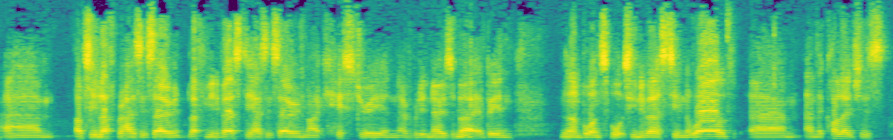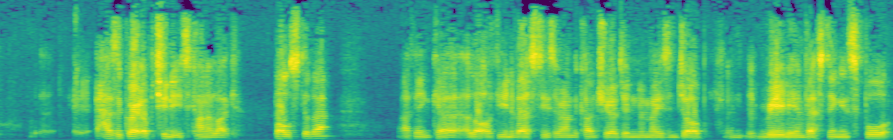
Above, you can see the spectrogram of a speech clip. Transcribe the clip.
Um, obviously, Loughborough has its own, Loughborough University has its own like history, and everybody knows about mm. it being the number one sports university in the world, um, and the college is, has a great opportunity to kind of like bolster that. I think uh, a lot of universities around the country are doing an amazing job and really investing in sport.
